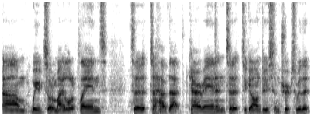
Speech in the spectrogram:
Um, we'd sort of made a lot of plans to, to have that caravan and to, to go and do some trips with it.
